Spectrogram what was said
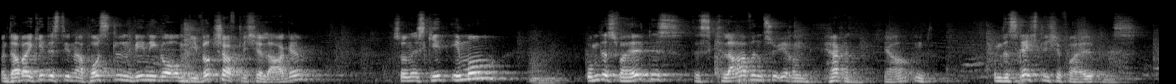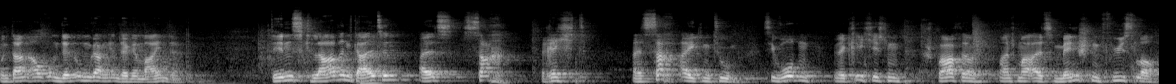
Und dabei geht es den Aposteln weniger um die wirtschaftliche Lage, sondern es geht immer um das Verhältnis des Sklaven zu ihren Herren, ja, und um das rechtliche Verhältnis und dann auch um den Umgang in der Gemeinde. Denn Sklaven galten als Sachrecht, als Sacheigentum. Sie wurden in der griechischen Sprache manchmal als Menschenfüßler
